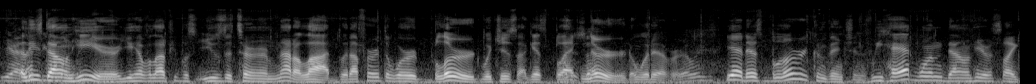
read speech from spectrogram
Yeah, At least down here, you have a lot of people use the term, not a lot, but I've heard the word blerd, which is, I guess, black nerd or whatever. Really? Yeah, there's blerd conventions. We had one down here, it's like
